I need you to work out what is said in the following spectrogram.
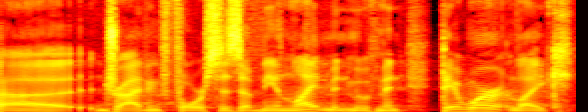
uh, driving forces of the Enlightenment movement, they weren't like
